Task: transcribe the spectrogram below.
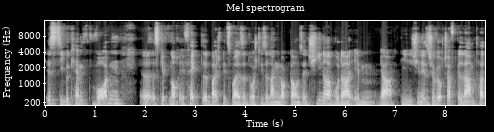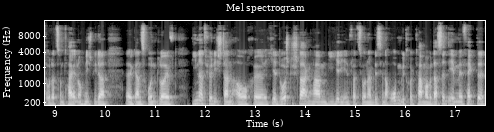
ist sie bekämpft worden. Äh, es gibt noch Effekte, beispielsweise durch diese langen Lockdowns in China, wo da eben ja, die chinesische Wirtschaft gelahmt hat oder zum Teil noch nicht wieder äh, ganz rund läuft die natürlich dann auch äh, hier durchgeschlagen haben, die hier die Inflation ein bisschen nach oben gedrückt haben. Aber das sind eben Effekte,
